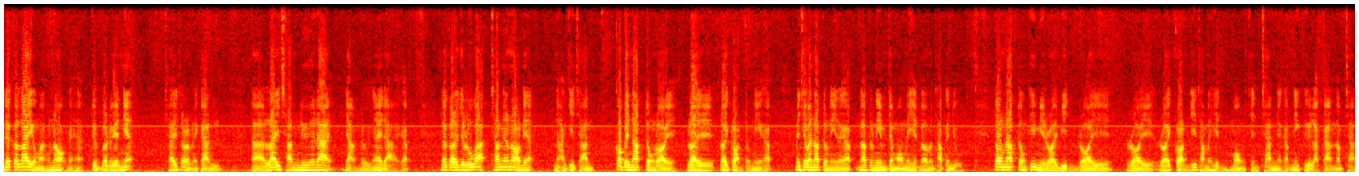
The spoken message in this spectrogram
แล้วก็ไล่ออกมาข้างนอกนะฮะจุดบริเวณเนี้ยใช้สำหรับในการไล่ชั้นเนื้อได้อย่างโดยง่ายดายครับ แล้วก็เราจะรู้ว่าชั้นข้างนอกเนี้ยหนากี่ชั้น ก็ไปนับตรงรอยรอยรอยกร่อนตรงนี้ครับไม่ใช่ว่านับตรงนี้นะครับ นับตรงนี้มันจะมองไม่เห็นว่ามันทับกันอยู่ ต้องนับตรงที่มีรอยบินรอย รอยรอยกร่อนที่ทำให้เห็นมองเห็นชั้นนะครับ นี่คือหลักการนับชั้น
